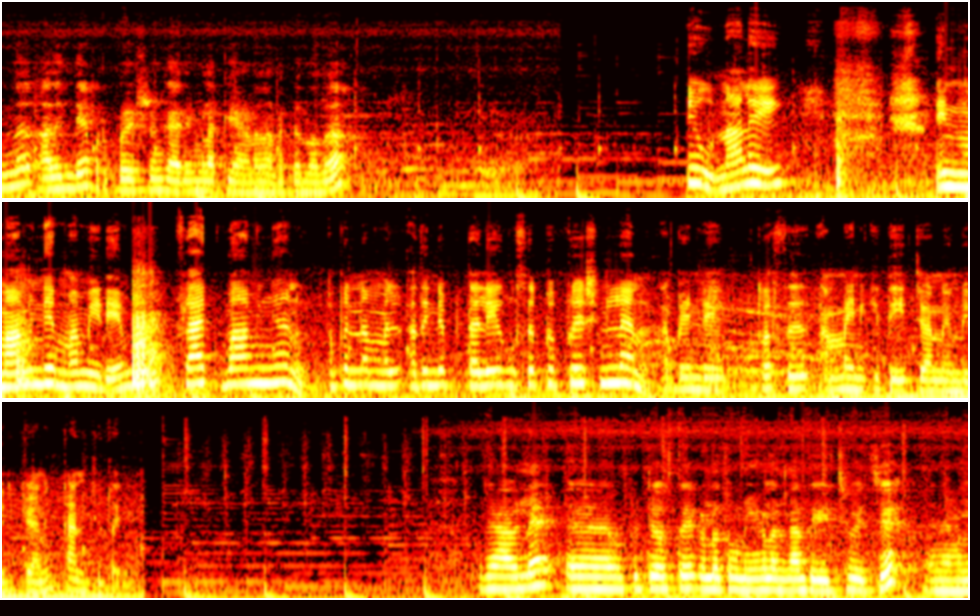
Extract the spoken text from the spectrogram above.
ഇന്ന് അതിന്റെ പ്രിപ്പറേഷനും കാര്യങ്ങളൊക്കെയാണ് നടക്കുന്നത്. നാളെ എൻ മാമിന്റെയും മമ്മിയുടെയും ഫ്ലാറ്റ് വാമിംഗ് ആണ്. അപ്പം നമ്മൾ അതിന്റെ തലേ ദിവസം പ്രിപ്പറേഷനിലാണ് അപ്പം എന്റെ ഡ്രസ്സ് അമ്മ എനിക്ക് തേച്ചാണ് എന്നിരിക്കുകയാണ് കാണിച്ചു തരും. രാവിലെ പിറ്റേ ദിവസത്തേക്കുള്ള തുണികളെല്ലാം തേച്ച് വെച്ച് ഞങ്ങൾ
